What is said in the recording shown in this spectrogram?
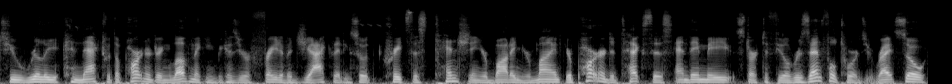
to really connect with a partner during lovemaking because you're afraid of ejaculating. So it creates this tension in your body and your mind. Your partner detects this and they may start to feel resentful towards you, right? So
